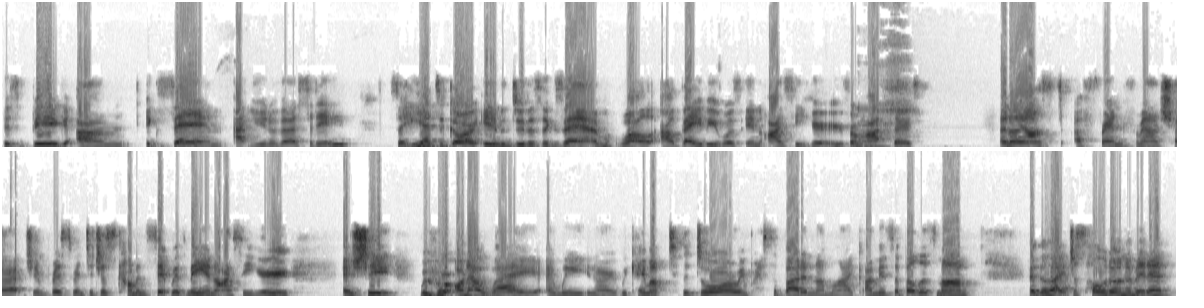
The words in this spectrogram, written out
this big um, exam at university. So he had to go in and do this exam while our baby was in ICU from heart surgery. And I asked a friend from our church in Brisbane to just come and sit with me in ICU. And she, we were on our way, and we, you know, we came up to the door, we pressed the button, and I'm like, I'm Isabella's mum. And they're like, just hold on a minute.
